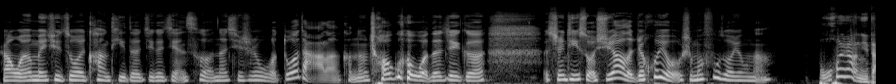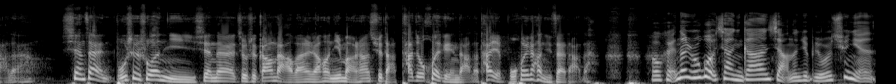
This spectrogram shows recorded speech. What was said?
然后我又没去做抗体的这个检测，那其实我多打了，可能超过我的这个身体所需要的，这会有什么副作用呢？不会让你打的。现在不是说你现在就是刚打完，然后你马上去打，他就会给你打的，他也不会让你再打的。OK，那如果像你刚刚讲的，就比如说去年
